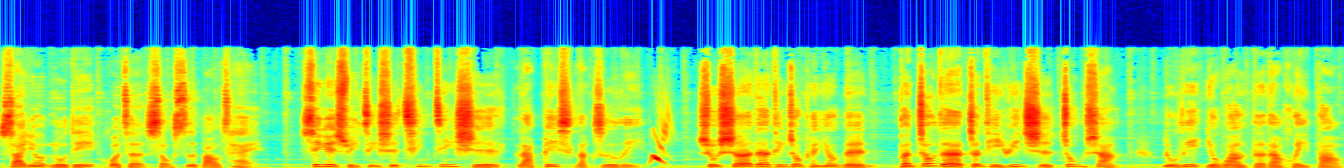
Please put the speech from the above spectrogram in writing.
沙油卤碟或者手撕包菜。幸运水晶是青金石 （Lapis Lazuli）。属蛇的听众朋友们，本周的整体运势中上，努力有望得到回报。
